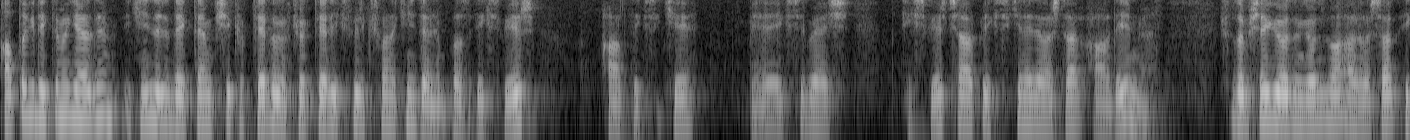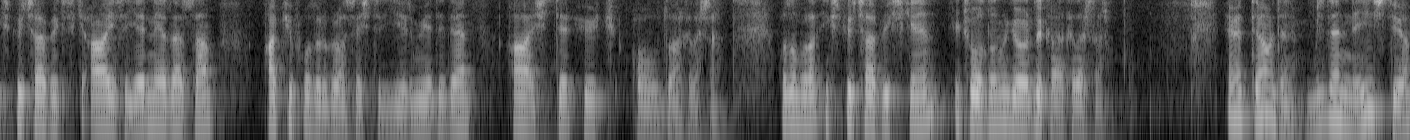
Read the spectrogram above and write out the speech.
Alttaki denkleme geldim. İkinci derece denklem kişi kökleri de kökleri x1 x1 ikinci derece burası x1 artı x2 b eksi 5 x1 çarpı x2 neden arkadaşlar a değil mi? Şurada bir şey gördüm. Gördünüz mü arkadaşlar? x1 çarpı x2 a ise yerine yazarsam a küp olur burası eşittir 27'den a eşittir 3 oldu arkadaşlar. O zaman buradan x1 çarpı x2'nin 3 olduğunu gördük arkadaşlar. Evet devam edelim. Bizden neyi istiyor?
